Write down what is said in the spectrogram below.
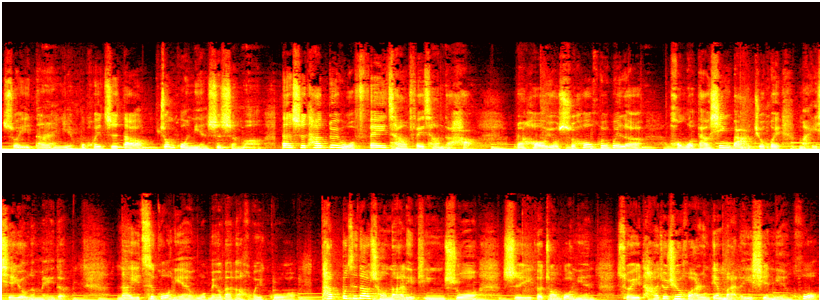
所以当然也不会知道中国年是什么。但是她对我非常非常的好，然后有时候会为了哄我高兴吧，就会买一些有的没的。那一次过年我没有办法回国，他不知道从哪里听说是一个中国年，所以他就去华人店买了一些年货。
